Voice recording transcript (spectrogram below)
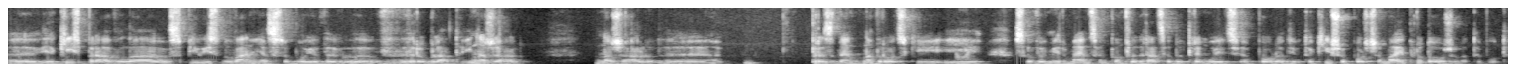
е, якісь правила співіснування з собою ви- ви- виробляти. І, на жаль, на жаль, е, президент Навроцький і Совомір Менцен, конфедерація дотримується поглядів такі, що Польща має продовжувати бути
